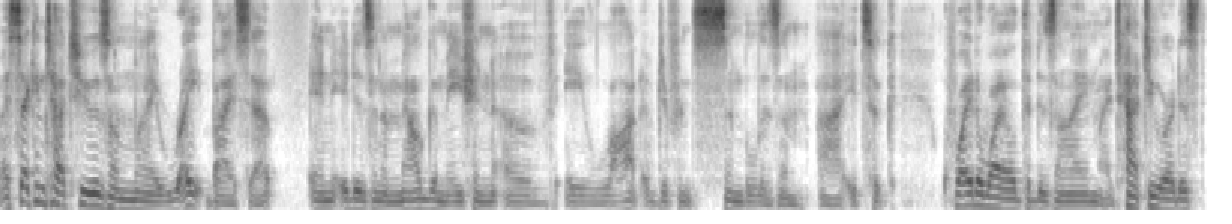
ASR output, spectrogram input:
My second tattoo is on my right bicep and it is an amalgamation of a lot of different symbolism. Uh, it took quite a while to design. My tattoo artist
